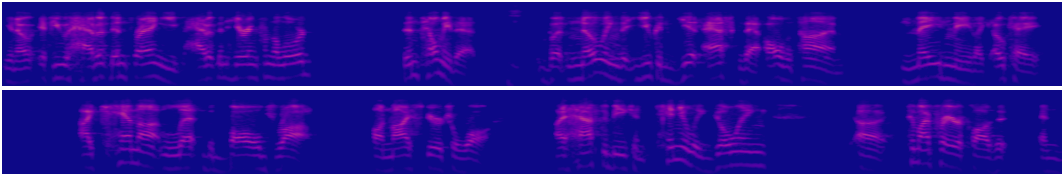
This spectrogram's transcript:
You know, if you haven't been praying, you haven't been hearing from the Lord, then tell me that. Hmm. But knowing that you could get asked that all the time made me like, okay, I cannot let the ball drop on my spiritual walk. I have to be continually going uh, to my prayer closet and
